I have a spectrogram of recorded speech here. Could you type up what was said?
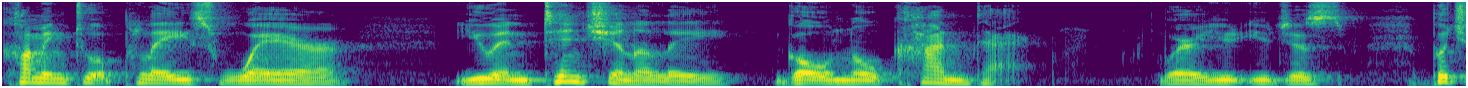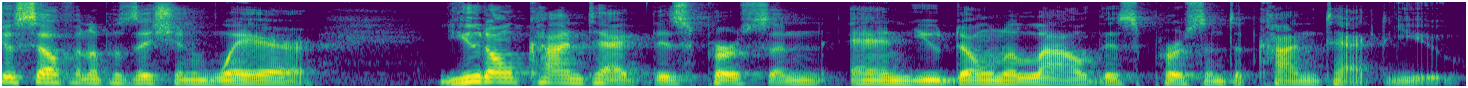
coming to a place where you intentionally go no contact, where you, you just put yourself in a position where you don't contact this person and you don't allow this person to contact you.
